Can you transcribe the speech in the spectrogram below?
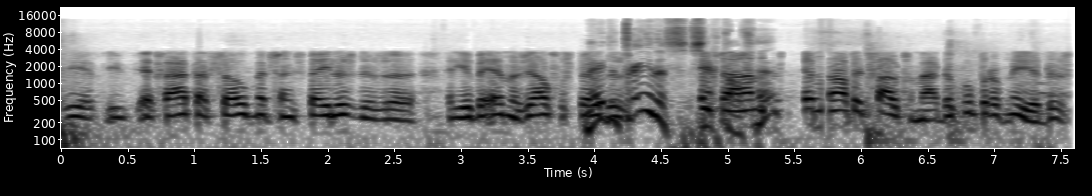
die, die, ervaart dat zo met zijn spelers. Dus, uh, en die hebben bij Emmen zelf gespeeld. Nee, de dus trainers zegt dat, hè? Emmen altijd fouten maakt, dat komt erop neer. Dus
